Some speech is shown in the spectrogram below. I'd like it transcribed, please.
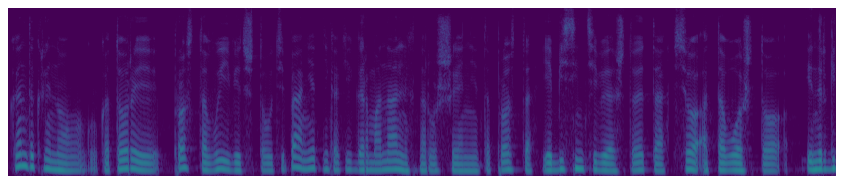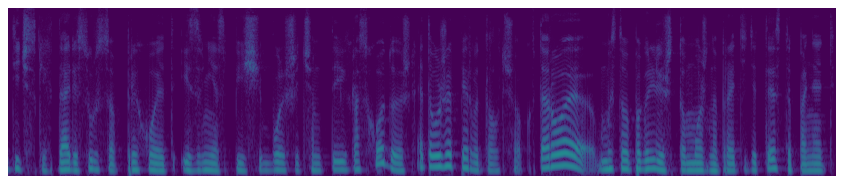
к эндокринологу, который просто выявит, что у тебя нет никаких гормональных нарушений, это просто и объяснит тебе, что это все от того, что энергетических да, ресурсов приходит извне с пищи больше, чем ты их расходуешь, это уже первый толчок. Второе, мы с тобой поговорили, что можно пройти эти тесты, понять,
